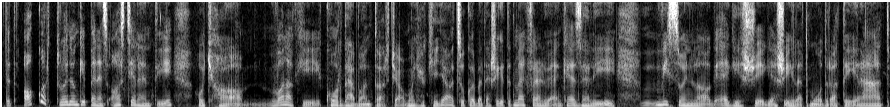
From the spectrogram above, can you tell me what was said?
Tehát akkor tulajdonképpen ez azt jelenti, hogy ha valaki kordában tartja mondjuk így a cukorbetegséget, tehát megfelelően kezeli, viszonylag egészséges életmódra tér át,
